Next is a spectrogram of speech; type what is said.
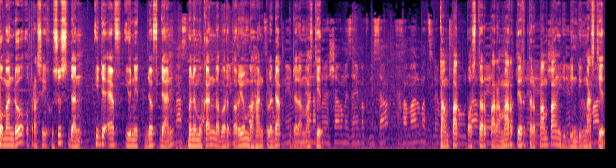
Komando Operasi Khusus dan IDF Unit Dovdan menemukan laboratorium bahan peledak di dalam masjid. Tampak poster para martir terpampang di dinding masjid.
